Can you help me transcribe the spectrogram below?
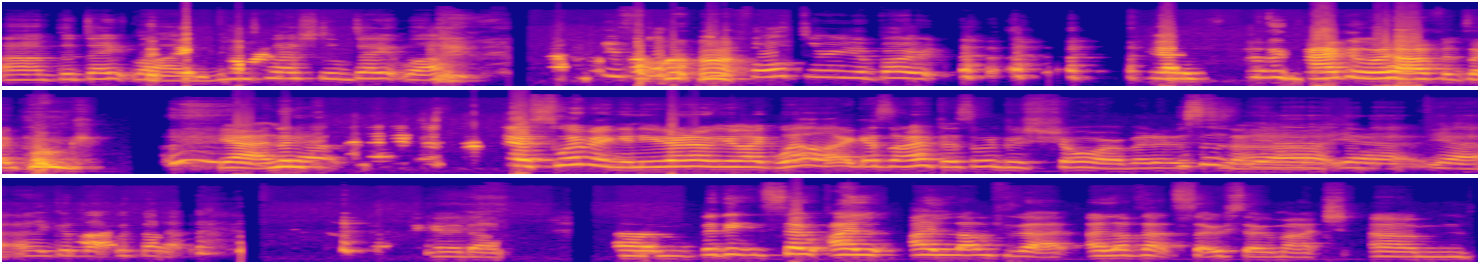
uh, the date line, the international date line. you, fall, you fall through your boat. Yes that's exactly what happens like boom yeah and then, Yeah. and then you're just there swimming and you don't know you're like well i guess i have to swim to shore but it's This is, uh, yeah, yeah, yeah. And good luck with that. Gonna die. Um, but the, so I I love that. I love that so so much. Um,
